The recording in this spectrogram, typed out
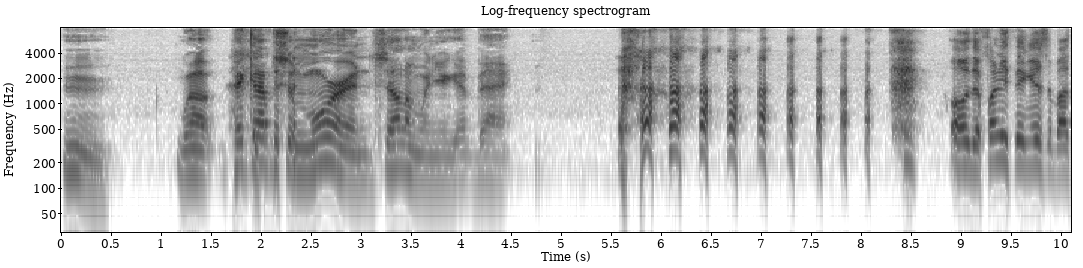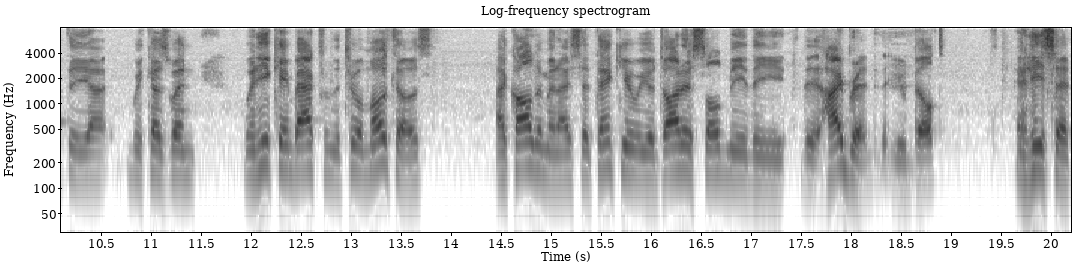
Hmm. Well, pick up some more and sell them when you get back. Oh, the funny thing is about the uh, because when when he came back from the Tuamotus, I called him and I said, "Thank you. Your daughter sold me the the hybrid that you built," and he said,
